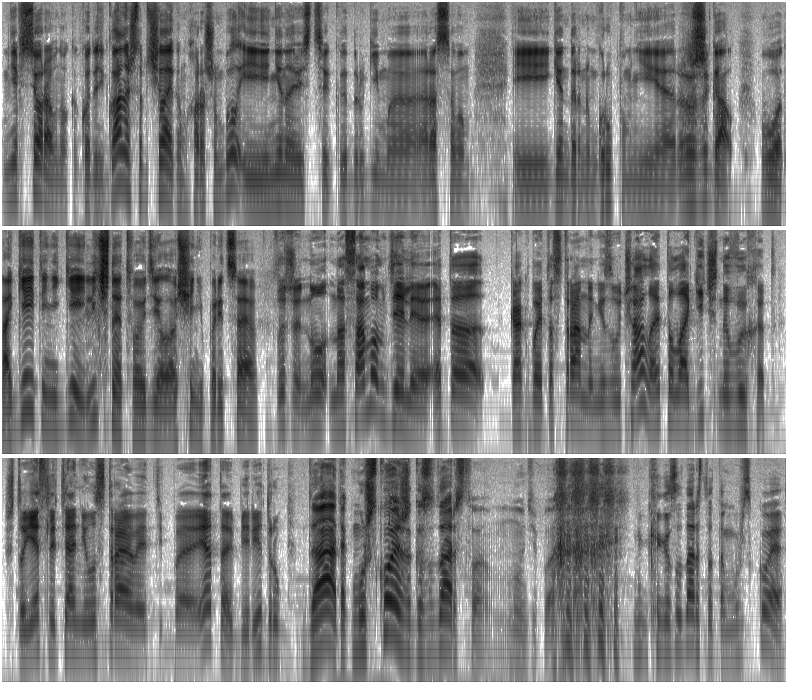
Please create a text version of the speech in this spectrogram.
мне все равно какой-то. Главное, чтобы человеком хорошим был и ненависть к другим э, расовым и гендерным группам не разжигал. Вот, а гей ты не гей, личное твое дело, вообще не порицаю. Слушай, ну, на самом деле, это... Как бы это странно не звучало, это логичный выход. Что если тебя не устраивает, типа, это, бери друг... Да, так мужское же государство. Ну, типа, государство-то мужское.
